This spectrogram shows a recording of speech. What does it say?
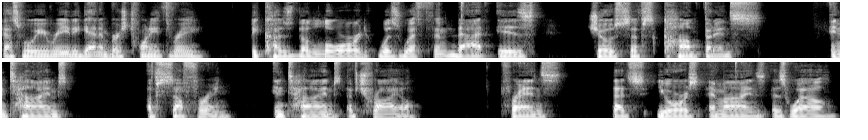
That's what we read again in verse 23 because the Lord was with them. That is Joseph's confidence in times of suffering, in times of trial. Friends, that's yours and mine's as well.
